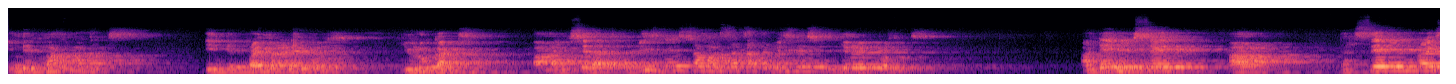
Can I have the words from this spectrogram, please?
in the mathematics, in the primary levels, you look at, uh, you say that a business, someone sets up a business to generate profits. And then you say, uh, that selling price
